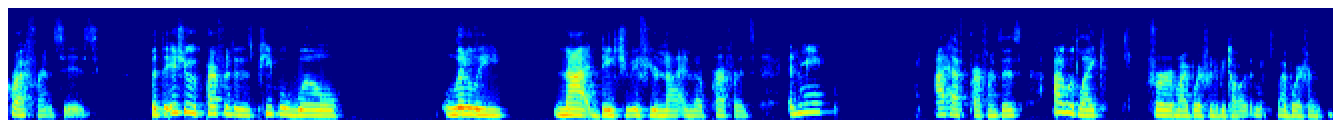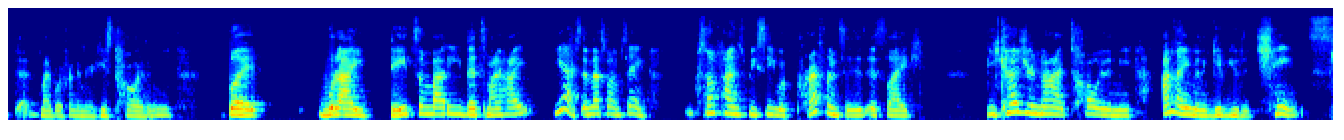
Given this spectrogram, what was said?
preferences. But the issue with preferences is people will literally not date you if you're not in their preference. And me, I have preferences. I would like for my boyfriend to be taller than me. My boyfriend, my boyfriend Amir, he's taller than me. But would I date somebody that's my height? Yes, and that's what I'm saying. Sometimes we see with preferences, it's like because you're not taller than me, I'm not even gonna give you the chance.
